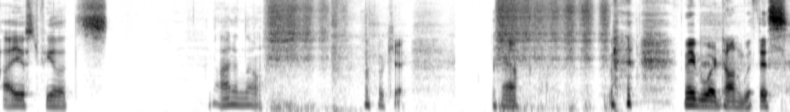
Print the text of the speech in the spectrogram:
I just feel it's. I don't know. okay. Yeah. Maybe we're done with this.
